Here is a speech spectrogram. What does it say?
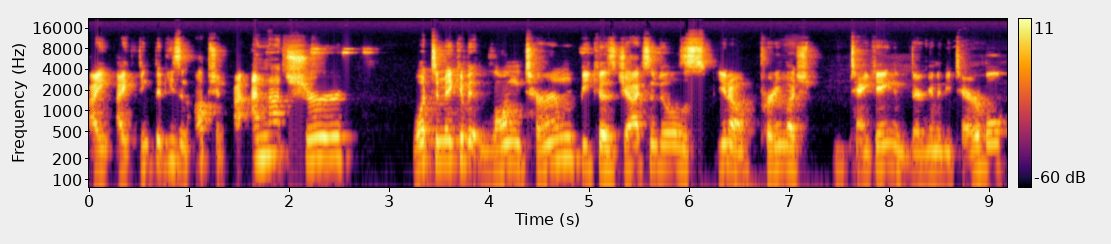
I, I think that he's an option. I, I'm not sure what to make of it long term because Jacksonville's, you know, pretty much tanking. They're going to be terrible,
